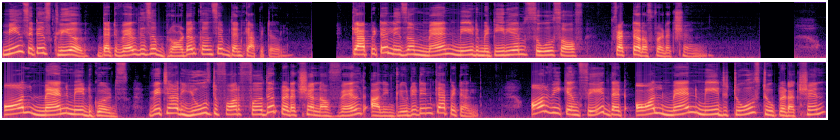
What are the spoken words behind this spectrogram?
Means it is clear that wealth is a broader concept than capital. Capital is a man-made material source of factor of production. All man-made goods which are used for further production of wealth are included in capital. Or we can say that all man-made tools to production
